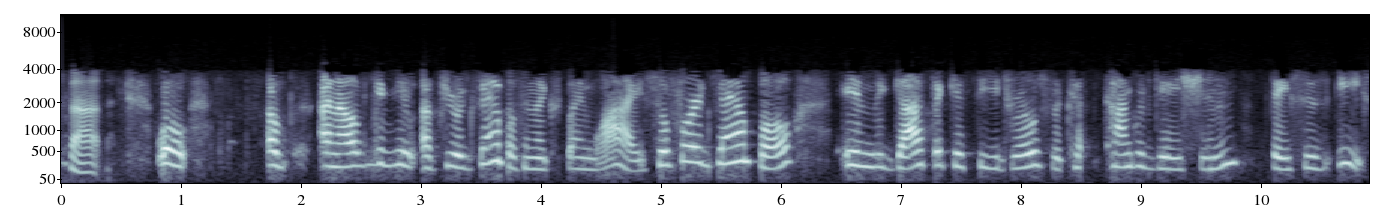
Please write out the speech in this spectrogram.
is that? Well, uh, and I'll give you a few examples and explain why. So, for example, in the Gothic cathedrals, the co- congregation faces east,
